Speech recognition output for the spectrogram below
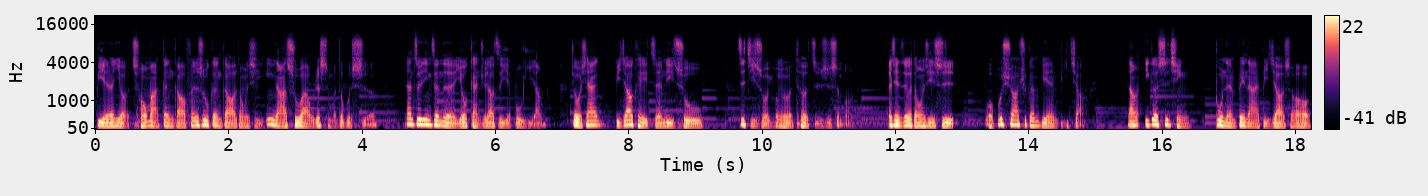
别人有筹码更高、分数更高的东西一拿出来，我就什么都不是了？但最近真的有感觉到自己也不一样，就我现在比较可以整理出自己所拥有的特质是什么，而且这个东西是我不需要去跟别人比较。当一个事情不能被拿来比较的时候，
